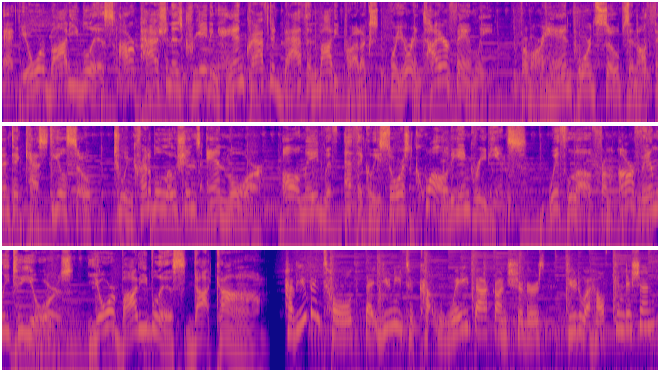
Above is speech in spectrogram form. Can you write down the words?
At Your Body Bliss, our passion is creating handcrafted bath and body products for your entire family. From our hand poured soaps and authentic Castile soap to incredible lotions and more, all made with ethically sourced quality ingredients. With love from our family to yours, yourbodybliss.com. Have you been told that you need to cut way back on sugars due to a health condition?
